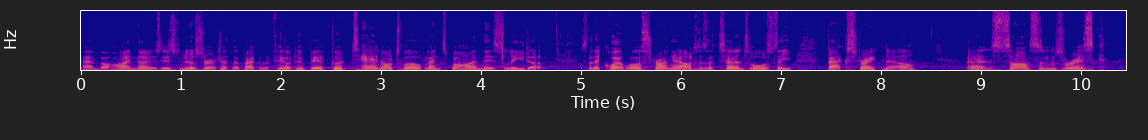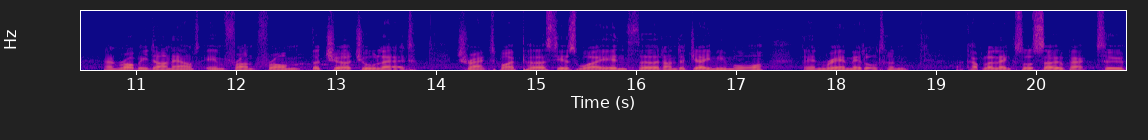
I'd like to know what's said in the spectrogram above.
And behind those is Nusret at the back of the field, who'd be a good 10 or 12 lengths behind this leader. So they're quite well strung out as they turn towards the back straight now. And Sarson's Risk and Robbie Dunne out in front from the Churchill lad. Tracked by Perseus Way in third under Jamie Moore. Then Rare Middleton. A couple of lengths or so back to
